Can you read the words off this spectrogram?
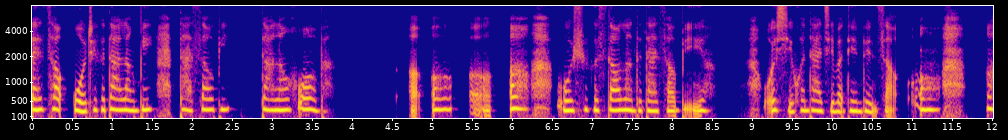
来操我这个大浪逼、大骚逼、大浪货吧！哦哦哦哦，我是个骚浪的大骚逼呀！我喜欢大鸡巴垫垫骚。哦哦，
